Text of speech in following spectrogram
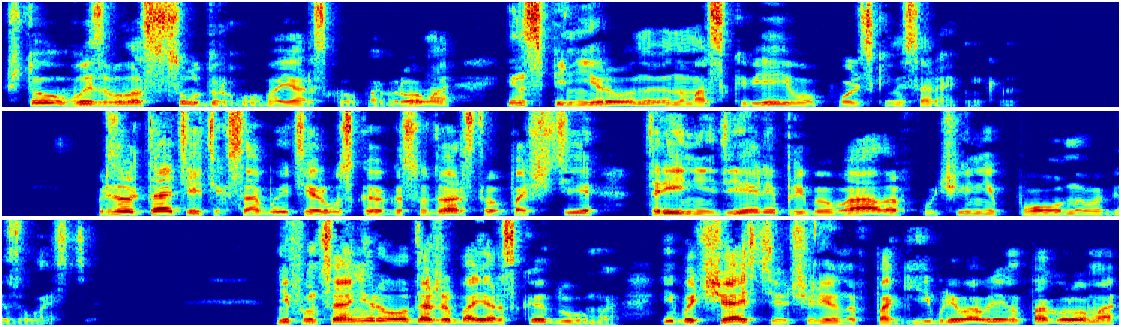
что вызвало судорогу боярского погрома, инспинированную на Москве его польскими соратниками. В результате этих событий русское государство почти три недели пребывало в пучине полного безвластия. Не функционировала даже Боярская дума, ибо часть ее членов погибли во время погрома,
